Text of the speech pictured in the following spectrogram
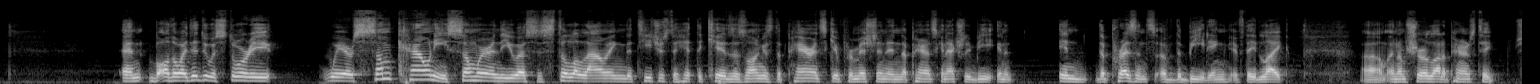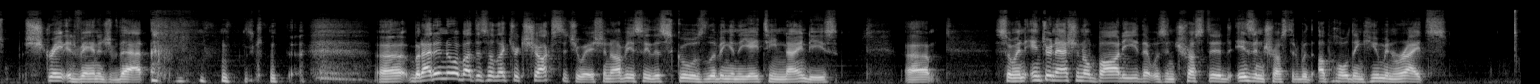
and although I did do a story where some county somewhere in the U.S. is still allowing the teachers to hit the kids as long as the parents give permission and the parents can actually be in in the presence of the beating if they'd like. Um, and I'm sure a lot of parents take straight advantage of that. uh, but I didn't know about this electric shock situation. Obviously, this school is living in the 1890s. Uh, so, an international body that was entrusted is entrusted with upholding human rights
